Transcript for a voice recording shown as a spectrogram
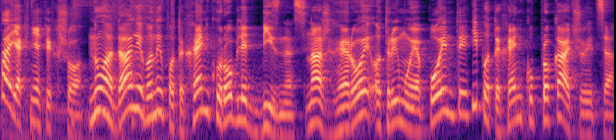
та як нефіг що. Ну а далі вони потихеньку роблять бізнес. Наш герой отримує поінти і потихеньку прокачується.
